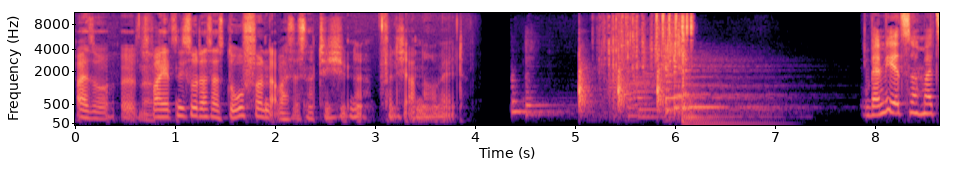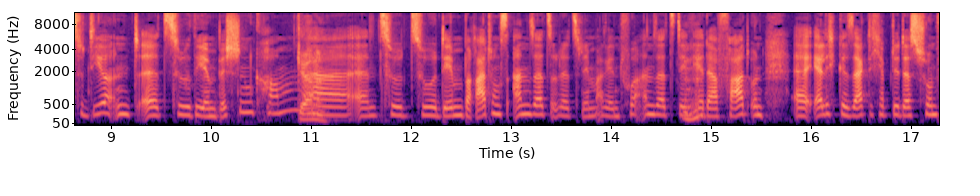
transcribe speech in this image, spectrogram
Also äh, es war jetzt nicht so, dass er es doof fand, aber es ist natürlich eine völlig andere Welt. Wenn wir jetzt nochmal zu dir und äh, zu The Ambition kommen, äh, äh, zu, zu dem Beratungsansatz oder zu dem Agenturansatz, den mhm. ihr da fahrt. Und äh, ehrlich gesagt, ich habe dir das schon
